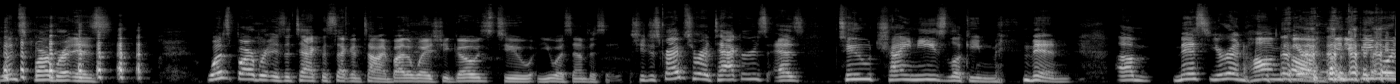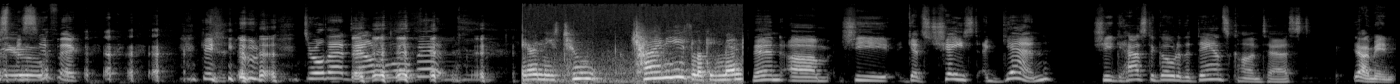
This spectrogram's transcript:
once Barbara is once Barbara is attacked the second time. By the way, she goes to the U.S. embassy. She describes her attackers as two Chinese-looking men. Um, Miss, you're in Hong Kong. Can you be more specific? Can you drill that down a little bit? And these two Chinese looking men. Then um, she gets chased again. She has to go to the dance contest. Yeah, I mean,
